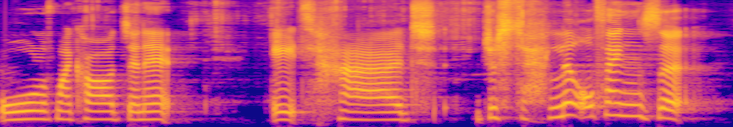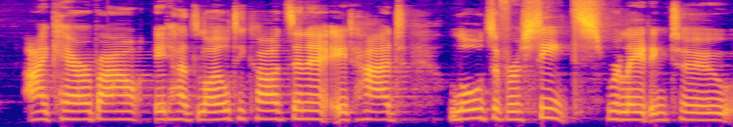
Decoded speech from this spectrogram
all of my cards in it. It had just little things that I care about. It had loyalty cards in it. It had loads of receipts relating to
